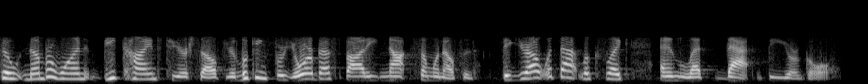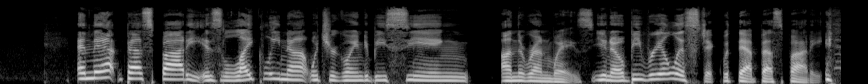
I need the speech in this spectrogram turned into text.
So, number one, be kind to yourself. You're looking for your best body, not someone else's. Figure out what that looks like and let that be your goal. And that best body is likely not what you're going to be seeing on the runways. You know, be realistic with that best body.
